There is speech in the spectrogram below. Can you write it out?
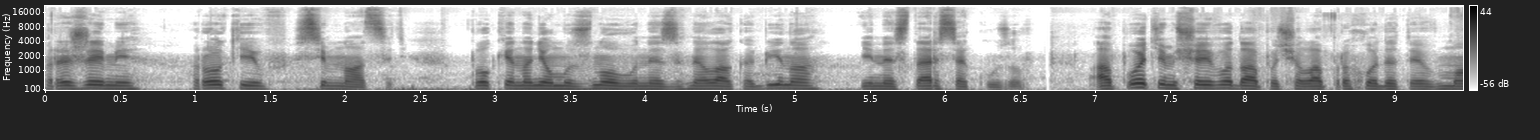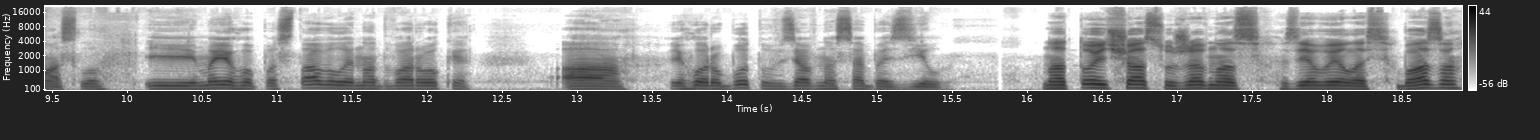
режимі років 17, поки на ньому знову не згнила кабіна і не стерся кузов. А потім ще й вода почала проходити в масло. І ми його поставили на 2 роки, а його роботу взяв на себе ЗІЛ. На той час уже в нас з'явилась база,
